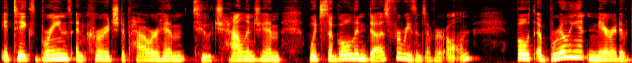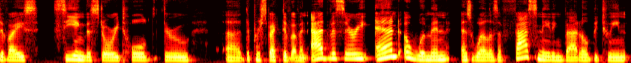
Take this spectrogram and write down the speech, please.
It takes brains and courage to power him, to challenge him, which Sogolon does for reasons of her own. Both a brilliant narrative device, seeing the story told through uh, the perspective of an adversary and a woman, as well as a fascinating battle between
